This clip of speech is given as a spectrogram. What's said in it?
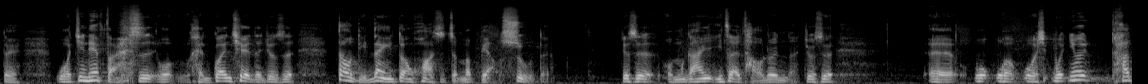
对我今天反而是我很关切的，就是到底那一段话是怎么表述的？就是我们刚才一再讨论的，就是，呃，我我我我，因为他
